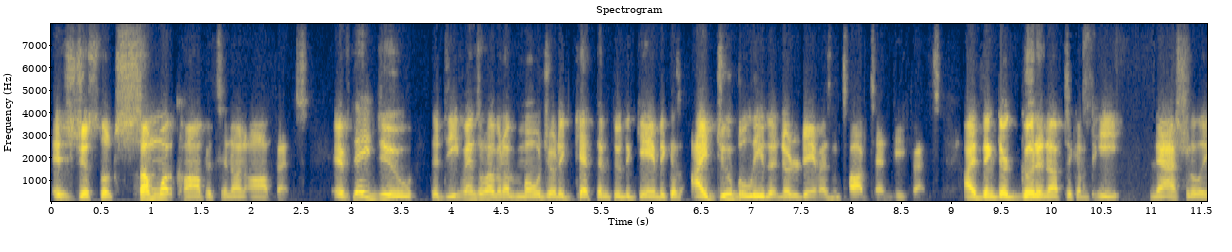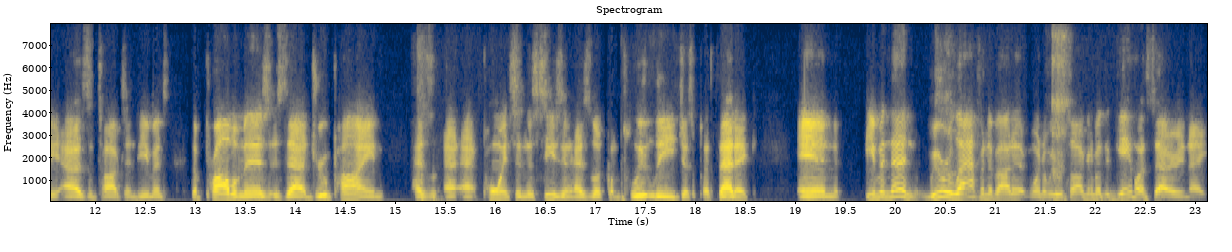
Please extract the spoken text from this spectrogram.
is just look somewhat competent on offense. If they do, the defense will have enough mojo to get them through the game because I do believe that Notre Dame has a top 10 defense. I think they're good enough to compete nationally as a top 10 defense. The problem is is that Drew Pyne has at, at points in the season has looked completely just pathetic. And even then, we were laughing about it when we were talking about the game on Saturday night.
